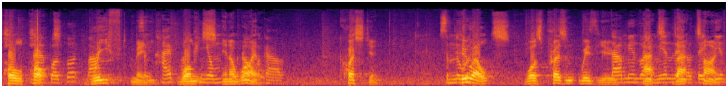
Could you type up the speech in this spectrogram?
Pol Pot briefed me once in a while. Question Who else was present with you at that time?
